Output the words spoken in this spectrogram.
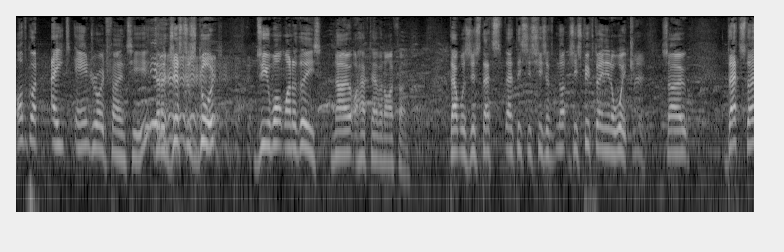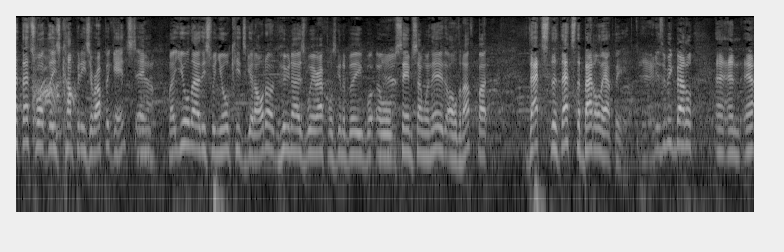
I've got eight Android phones here that are just as good. Do you want one of these? No, I have to have an iPhone. That was just that's that. This is she's a, not she's 15 in a week. So that's that. That's what these companies are up against, and Yeah. mate, you'll know this when your kids get older. Who knows where Apple's going to be, or Yeah. Samsung when they're old enough? But that's the that's the battle out there. Yeah, it is a big battle, and our-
